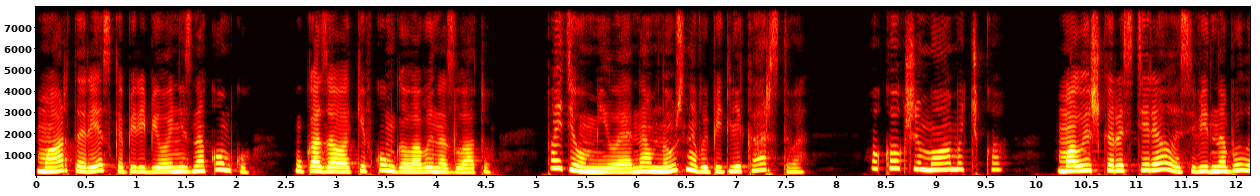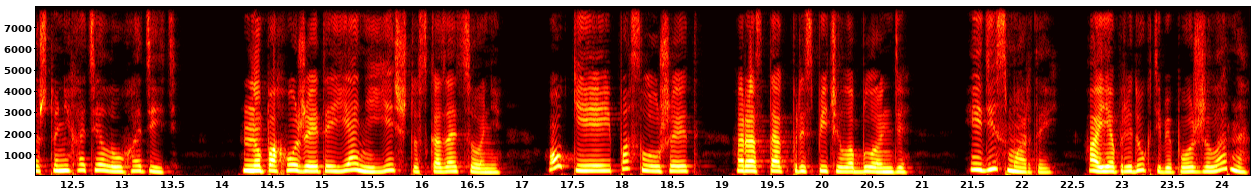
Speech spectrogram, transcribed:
Марта резко перебила незнакомку, указала кивком головы на Злату. Пойдем, милая, нам нужно выпить лекарство. А как же мамочка? Малышка растерялась, видно было, что не хотела уходить. Но, похоже, этой Яне есть что сказать Соне. «Окей, послушает, раз так приспичило Блонди. Иди с Мартой, а я приду к тебе позже, ладно?»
